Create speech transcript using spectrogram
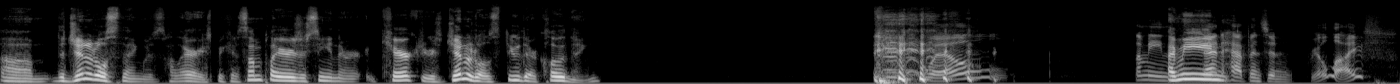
Um, the genitals thing was hilarious because some players are seeing their characters' genitals through their clothing. Well, I mean, I mean- that happens in real life.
